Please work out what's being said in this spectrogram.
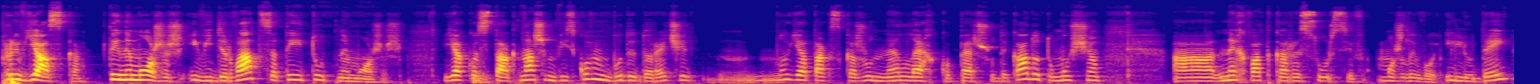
прив'язка. Ти не можеш і відірватися, ти і тут не можеш. Якось так. Нашим військовим буде, до речі, ну я так скажу, нелегко першу декаду, тому що а, нехватка ресурсів, можливо, і людей,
